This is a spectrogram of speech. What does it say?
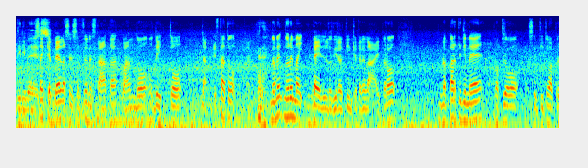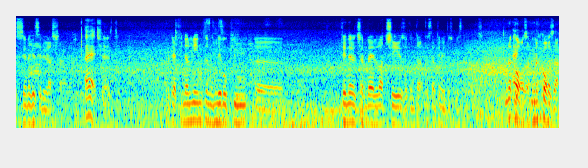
di diverso. Sai che bella sensazione è stata quando ho detto, no, è stato, non è, non è mai bello dire al team che te ne vai, però una parte di me proprio ha sentito la pressione che si rilasciava. Eh certo. Perché finalmente non devo più eh, tenere il cervello acceso costantemente su questa cosa. Una Ecco. cosa, una cosa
